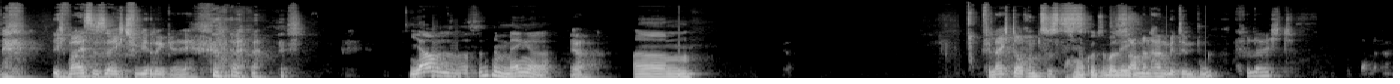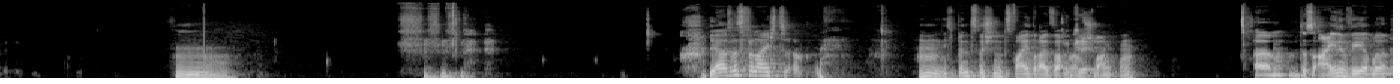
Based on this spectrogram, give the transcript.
Ich weiß, es ist echt schwierig, ey. ja, das sind eine Menge. Ja. Ähm, Vielleicht auch im Zusammenhang mit dem Buch, vielleicht? Hm. ja, es ist vielleicht. Ähm, hm, ich bin zwischen zwei, drei Sachen okay. am Schwanken. Ähm, das eine wäre,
